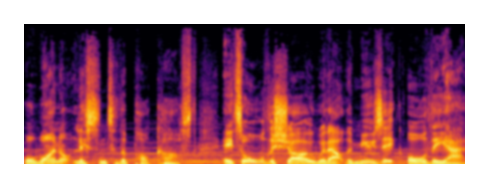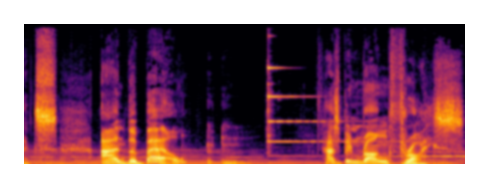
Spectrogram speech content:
well, why not listen to the podcast? It's all the show without the music or the ads. And the bell has been rung thrice.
